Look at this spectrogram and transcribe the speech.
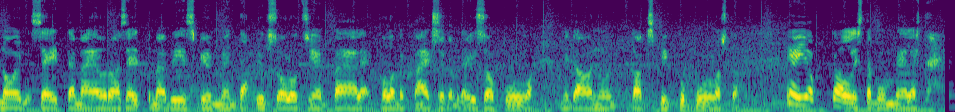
noin 7 euroa, 7,50. Yksi olut siihen päälle, 3,80 iso pullo, mikä on noin kaksi pikkupullosta. Ei ole kallista mun mielestä.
